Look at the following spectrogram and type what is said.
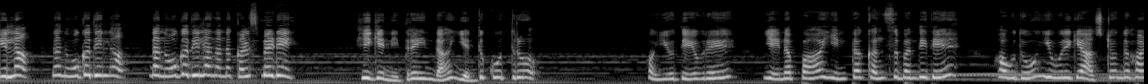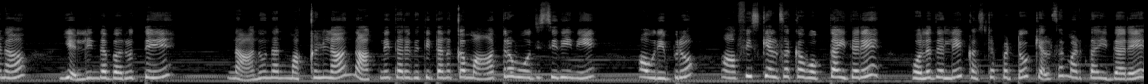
ಇಲ್ಲ, ನಾನು ಹೋಗೋದಿಲ್ಲ. ನಾನು ಹೋಗೋದಿಲ್ಲ, ನನ್ನ ಕಳಿಸ್ಬೇಡಿ. ಹೀಗೆ ನಿದ್ರೆಯಿಂದ ಎದ್ದು ಕೂತ್ರು. ಅಯ್ಯೋ ದೇವ್ರೇ, ಏನಪ್ಪಾ ಇಂಥ ಕನಸು ಬಂದಿದೆ? ಹೌದು, ಇವರಿಗೆ ಅಷ್ಟೊಂದು ಹಣ ಎಲ್ಲಿಂದ ಬರುತ್ತೆ? ನಾನು ನನ್ನ ಮಕ್ಕಳನ್ನ ನಾಲ್ಕನೇ ತರಗತಿ ತನಕ ಮಾತ್ರ ಓದಿಸಿದೀನಿ. ಅವರಿಬ್ರು ಆಫೀಸ್ ಕೆಲಸಕ್ಕೆ ಹೋಗ್ತಾ ಇದ್ದಾರೆ. ಹೊಲದಲ್ಲಿ ಕಷ್ಟಪಟ್ಟು ಕೆಲಸ ಮಾಡ್ತಾ ಇದ್ದಾರೆ.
